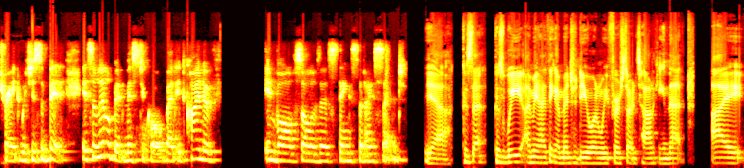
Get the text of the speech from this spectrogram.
trait, which is a bit, it's a little bit mystical, but it kind of involves all of those things that I said. Yeah, because that because we, I mean, I think I mentioned to you when we first started talking that I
